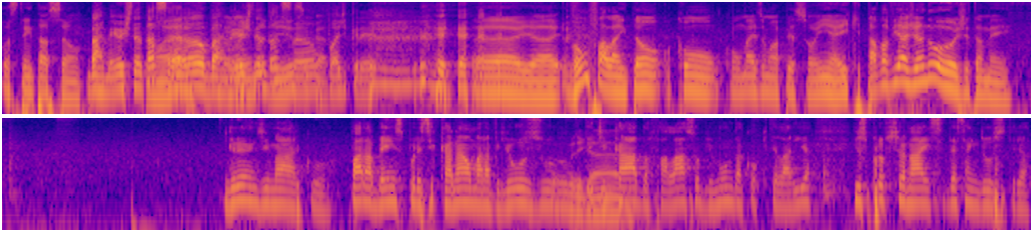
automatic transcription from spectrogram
ostentação. Barman ostentação, barman ostentação, disso, pode crer. Ai, ai. Vamos falar então com, com mais uma pessoinha aí que tava viajando hoje também. Grande Marco, parabéns por esse canal maravilhoso, Obrigado. dedicado a falar sobre o mundo da coquetelaria e os profissionais dessa indústria.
